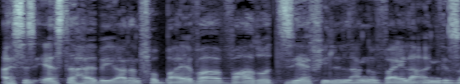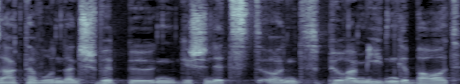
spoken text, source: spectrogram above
als das erste halbe Jahr dann vorbei war, war dort sehr viele Langeweile angesagt. Da wurden dann Schwibbögen geschnitzt und Pyramiden gebaut.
